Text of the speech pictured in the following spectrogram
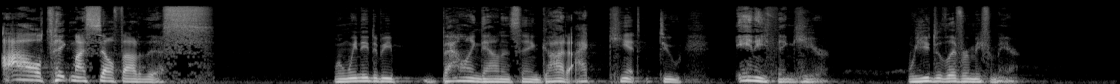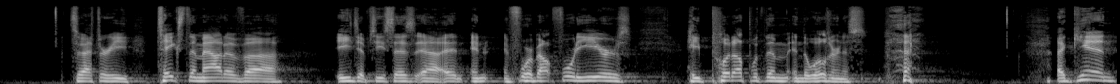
I'll take myself out of this. When we need to be bowing down and saying, God, I can't do anything here. Will you deliver me from here? So after he takes them out of uh, Egypt, he says, uh, and, and, and for about 40 years, he put up with them in the wilderness. Again,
